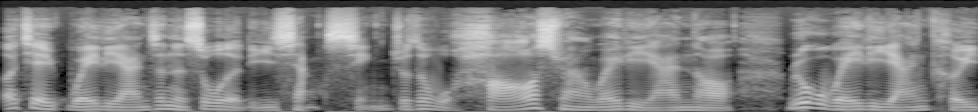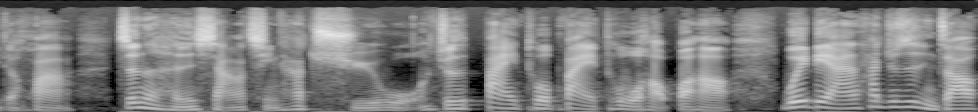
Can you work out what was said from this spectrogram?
而且韦礼安真的是我的理想型，就是我好喜欢韦礼安哦。如果韦礼安可以的话，真的很想要请他娶我，就是拜托拜托好不好？韦礼安他就是你知道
